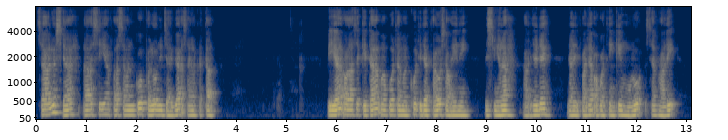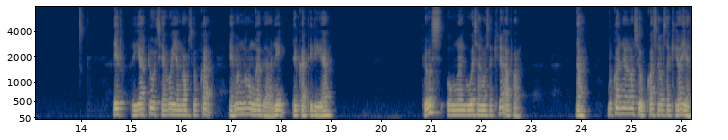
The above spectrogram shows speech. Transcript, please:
Seharusnya rahasia perasaanku perlu dijaga sangat ketat. Biar orang sekitar maupun temanku tidak tahu soal ini. Bismillah aja deh daripada overthinking mulu setiap hari. If lihat tuh cewek yang kau suka, emang lo nggak berani dekati dia? Terus hubungan gue sama Sakira apa? Nah, bukannya lo suka sama Sakira ya?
